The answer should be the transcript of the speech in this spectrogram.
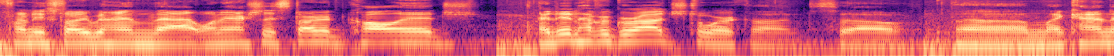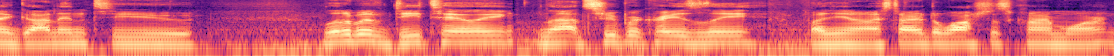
funny story behind that. When I actually started college, I didn't have a garage to work on. So, um, I kind of got into little bit of detailing, not super crazily, but you know, I started to wash this car more.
